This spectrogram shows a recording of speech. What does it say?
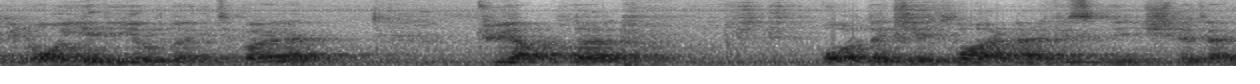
2017 yılından itibaren TÜYAP'la oradaki fuar merkezini işleten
